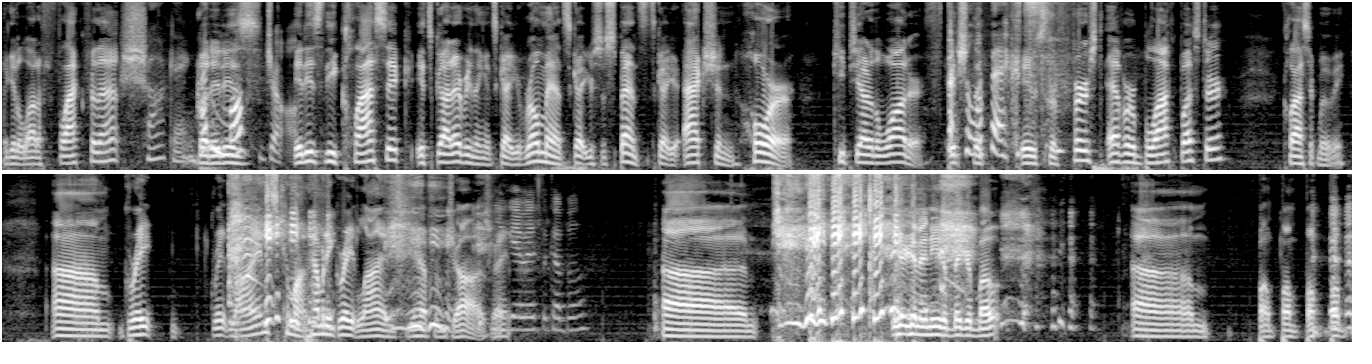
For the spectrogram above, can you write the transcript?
I get a lot of flack for that. Shocking. but I it love is Jaws. it is the classic. It's got everything. It's got your romance. It's got your suspense. It's got your action, horror. Keeps you out of the water. It's Special the- effects. It's the first ever blockbuster, classic movie. Um, great, great lines. Come on, how many great lines do you have from Jaws, right? Give us a couple. Um, you're gonna need a bigger boat. Um, bum bum bum bum. bum.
